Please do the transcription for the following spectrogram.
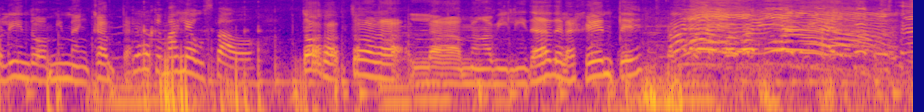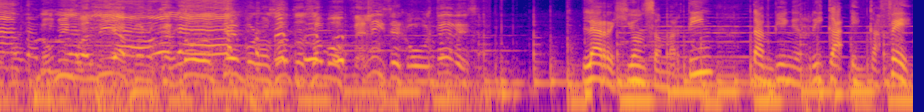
Lindo, lindo, a mí me encanta. ¿Qué es lo que más le ha gustado? Toda, toda la amabilidad de la gente. Domingo al día, porque todo el tiempo nosotros somos felices con ustedes. La región San Martín también es rica en café,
